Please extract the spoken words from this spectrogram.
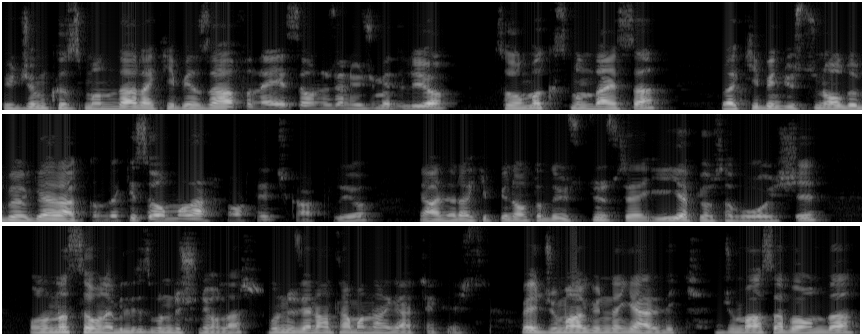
Hücum kısmında rakibin zaafı neyse onun üzerine hücum ediliyor. Savunma kısmındaysa rakibin üstün olduğu bölgeler hakkındaki savunmalar ortaya çıkartılıyor. Yani rakip bir noktada üstünse, iyi yapıyorsa bu o işi onu nasıl savunabiliriz bunu düşünüyorlar. Bunun üzerine antrenmanlar gerçekleşti. Ve cuma gününe geldik. Cuma sabahında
